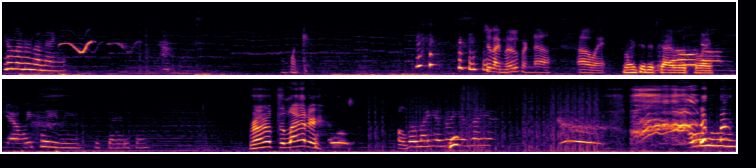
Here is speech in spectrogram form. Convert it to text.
No, no, no, no, no. no. Oh my god. Should I move or no? Oh wait. Run to this guy no, looks away. no, yeah, wait till he leaves to start everything. Run up the ladder. help. No, not yet, not yet, not yet. oh.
